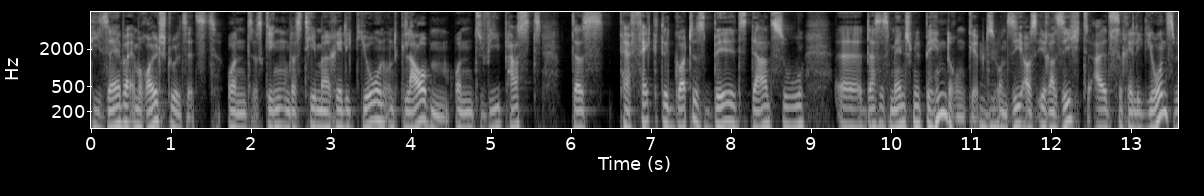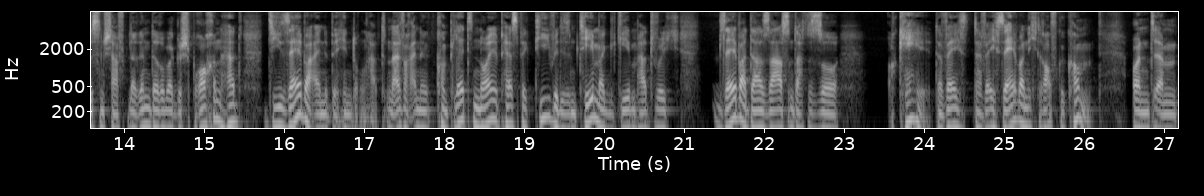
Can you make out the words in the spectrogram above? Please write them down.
die selber im Rollstuhl sitzt. Und es ging um das Thema Religion und Glauben und wie passt das perfekte Gottesbild dazu, äh, dass es Menschen mit Behinderung gibt. Mhm. Und sie aus ihrer Sicht als Religionswissenschaftlerin darüber gesprochen hat, die selber eine Behinderung hat und einfach eine komplett neue Perspektive diesem Thema gegeben hat, wo ich selber da saß und dachte so, okay, da wäre ich, da wäre ich selber nicht drauf gekommen. Und ähm,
